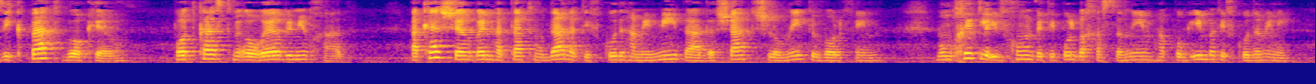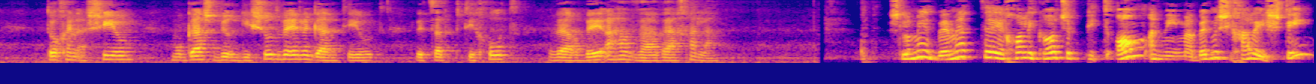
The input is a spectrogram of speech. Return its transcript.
זקפת בוקר, פודקאסט מעורר במיוחד. הקשר בין התת-מודע לתפקוד המיני בהגשת שלומית וולפין, מומחית לאבחון וטיפול בחסמים הפוגעים בתפקוד המיני. תוכן עשיר, מוגש ברגישות ואלגנטיות, לצד פתיחות והרבה אהבה והכלה. שלומית, באמת יכול לקרות שפתאום אני מאבד משיכה לאשתי?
